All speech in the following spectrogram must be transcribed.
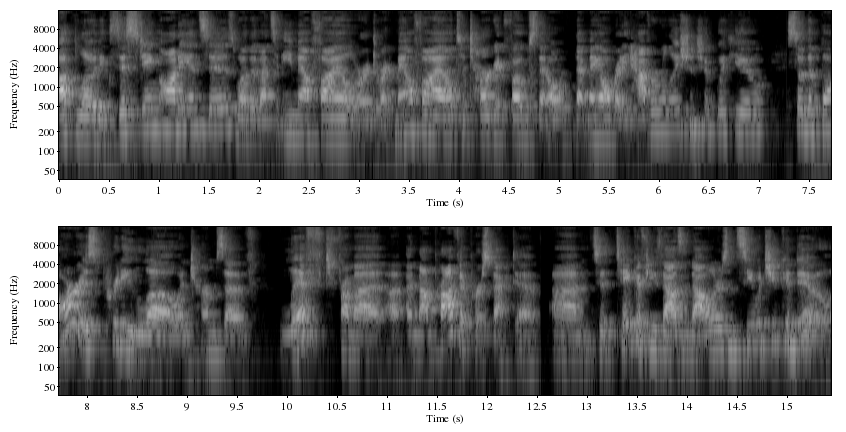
upload existing audiences, whether that's an email file or a direct mail file, to target folks that all, that may already have a relationship with you. So the bar is pretty low in terms of lift from a, a nonprofit perspective um, to take a few thousand dollars and see what you can do.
